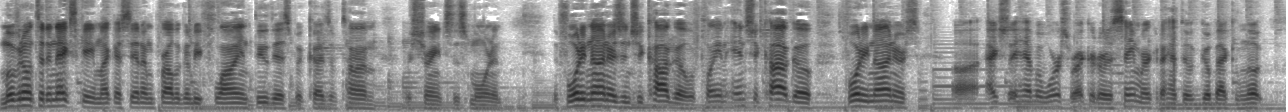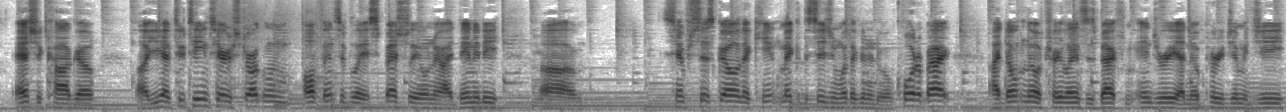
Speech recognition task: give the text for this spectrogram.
Moving on to the next game, like I said, I'm probably going to be flying through this because of time restraints this morning. The 49ers in Chicago. We're playing in Chicago. 49ers uh, actually have a worse record or the same record. I had to go back and look at Chicago. Uh, you have two teams here struggling offensively, especially on their identity. Um, San Francisco, they can't make a decision what they're going to do on quarterback. I don't know if Trey Lance is back from injury. I know Pretty Jimmy G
